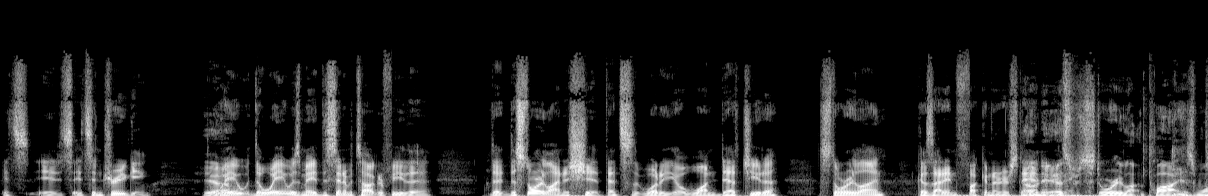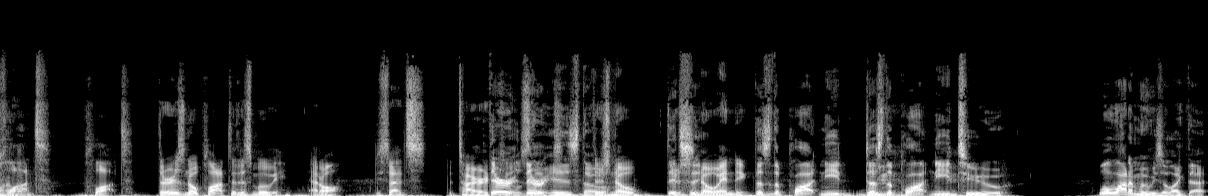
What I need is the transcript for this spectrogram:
it's it's it's intriguing. yeah. The way the way it was made, the cinematography, the the the storyline is shit. That's what are you a one death cheetah storyline? Because I didn't fucking oh, understand it's anything. storyline plot is one plot plot. There is no plot to this movie at all besides the tire. There, kills there is though. There's no there's It's- no ending. Does the plot need? Does the plot need to? Well, a lot of movies are like that.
